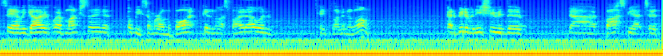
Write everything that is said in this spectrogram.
see how we go. We'll have lunch soon at probably somewhere on the Bight, get a nice photo and keep plugging along. Had a bit of an issue with the uh, bus. We had to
